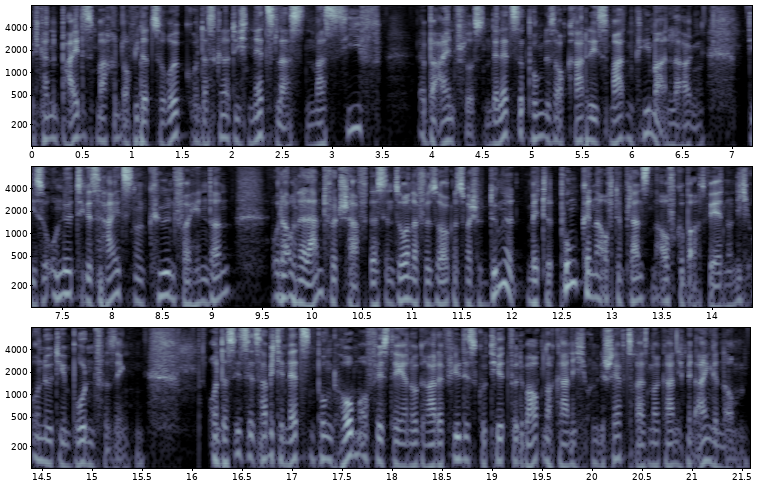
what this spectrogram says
ich kann beides machen, auch wieder zurück und das kann natürlich Netzlasten massiv äh, beeinflussen. Der letzte Punkt ist auch gerade die smarten Klimaanlagen, die so unnötiges Heizen und Kühlen verhindern oder auch in der Landwirtschaft, dass Sensoren dafür sorgen, dass zum Beispiel Düngemittel punktgenau auf den Pflanzen aufgebracht werden und nicht unnötig im Boden versinken. Und das ist, jetzt habe ich den letzten Punkt Homeoffice, der ja nur gerade viel diskutiert wird, überhaupt noch gar nicht und Geschäftsreisen noch gar nicht mit eingenommen.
